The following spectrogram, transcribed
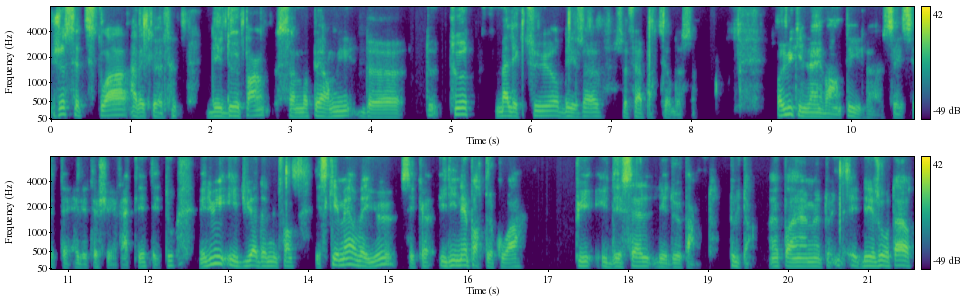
juste cette histoire avec le, les deux pentes, ça m'a permis de, toute ma lecture des œuvres se fait à partir de ça. Pas lui qui l'a inventé, là. Elle était chez Raclette et tout. Mais lui, il lui a donné une forme. Et ce qui est merveilleux, c'est qu'il lit n'importe quoi, puis il décèle les deux pentes, tout le temps. Un poème, des auteurs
